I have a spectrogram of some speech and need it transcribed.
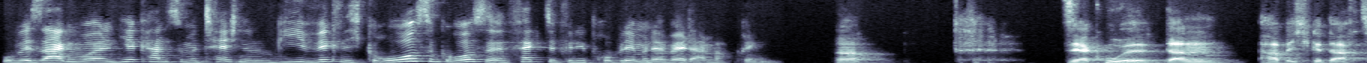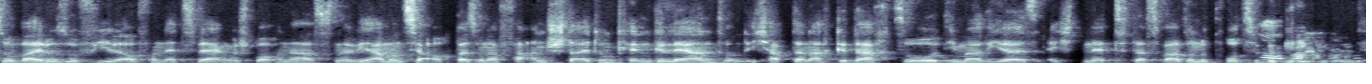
wo wir sagen wollen, hier kannst du mit Technologie wirklich große, große Effekte für die Probleme der Welt einfach bringen. Ja. Sehr cool. Dann habe ich gedacht, so weil du so viel auch von Netzwerken gesprochen hast. Ne, wir haben uns ja auch bei so einer Veranstaltung kennengelernt und ich habe danach gedacht, so die Maria ist echt nett. Das war so eine kurze oh. Begegnung.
